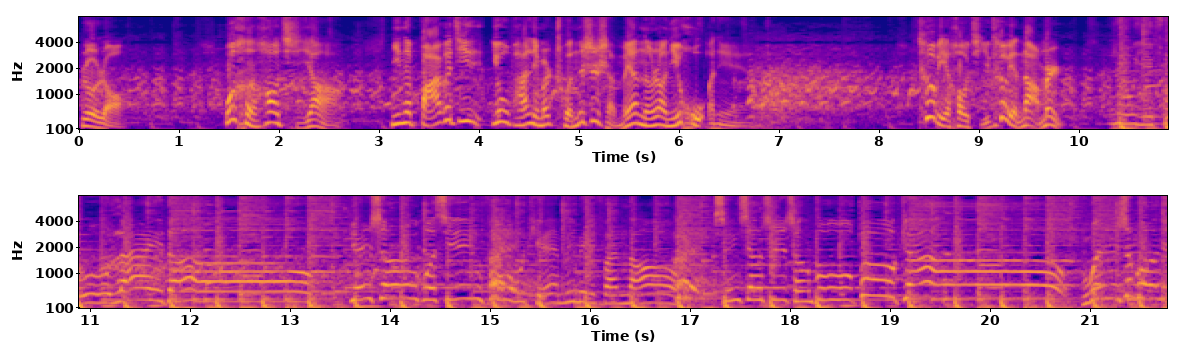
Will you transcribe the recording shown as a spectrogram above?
肉肉，我很好奇呀，你那八个 G U 盘里面存的是什么呀？能让你火呢？特别好奇，特别纳闷儿。如意福来到，愿生活幸福，甜蜜没烦恼，心想事成步步高。问声过年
